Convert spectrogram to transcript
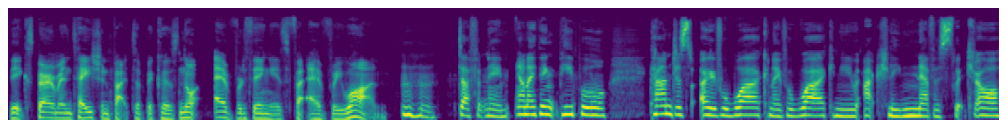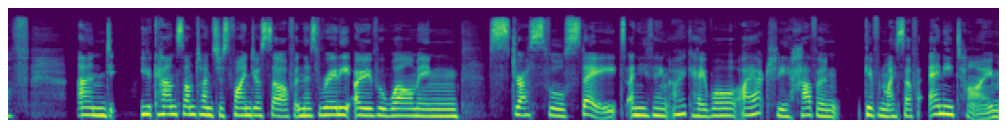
the experimentation factor because not everything is for everyone. Mm-hmm. Definitely. And I think people can just overwork and overwork, and you actually never switch off. And you can sometimes just find yourself in this really overwhelming, stressful state, and you think, okay, well, I actually haven't given myself any time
